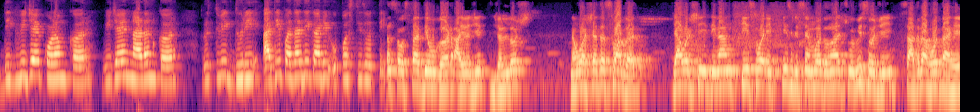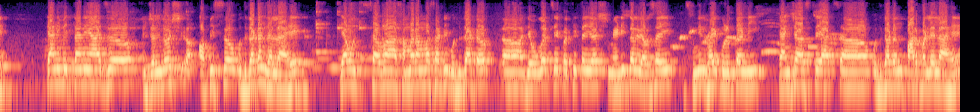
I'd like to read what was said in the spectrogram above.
दिग्विजय कोळंबकर विजय नाडणकर ऋत्विक धुरी आदी पदाधिकारी उपस्थित होते. संस्था देवगड आयोजित जल्लोष नववर्षाचं स्वागत. यावर्षी दिनांक तीस व एकतीस डिसेंबर दोन हजार चोवीस रोजी साजरा होत आहे. त्यानिमित्ताने आज जल्लोष ऑफिसचं उद्घाटन झालं आहे. या उत्सव समारंभासाठी उद्घाटक देवगडचे प्रतितयश मेडिकल व्यावसायिक सुनीलभाई कुलकर्णी यांच्या हस्ते आज उद्घाटन पार पडलेलं आहे.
